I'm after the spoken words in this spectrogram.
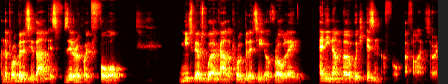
and the probability of that is 0.4, you need to be able to work out the probability of rolling any number which isn't a, four, a five, sorry.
